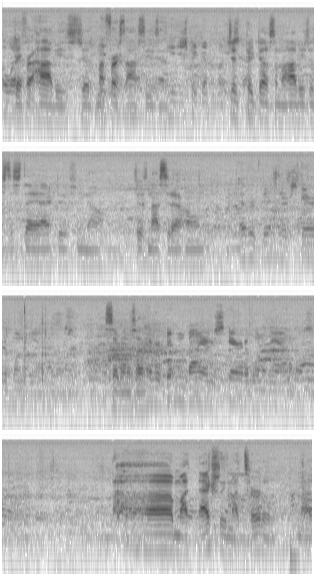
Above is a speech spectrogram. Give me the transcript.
what? different hobbies. Just my first off season. You just picked up a bunch Just picked up some hobbies just to stay active. You know, just not sit at home. Ever bitten or scared of one of the animals? One more. Ever bitten by or scared of one of the animals? Uh, my actually my turtle, my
